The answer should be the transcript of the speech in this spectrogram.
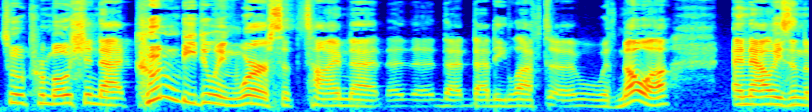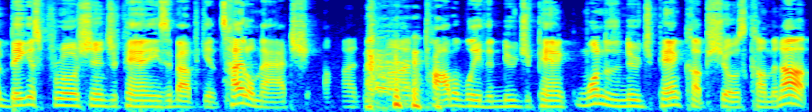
to a promotion that couldn't be doing worse at the time that that, that he left uh, with Noah, and now he's in the biggest promotion in Japan. He's about to get a title match on, on probably the New Japan, one of the New Japan Cup shows coming up.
